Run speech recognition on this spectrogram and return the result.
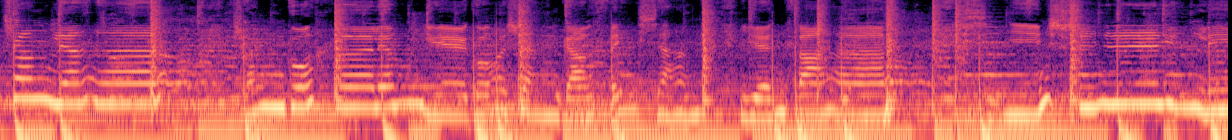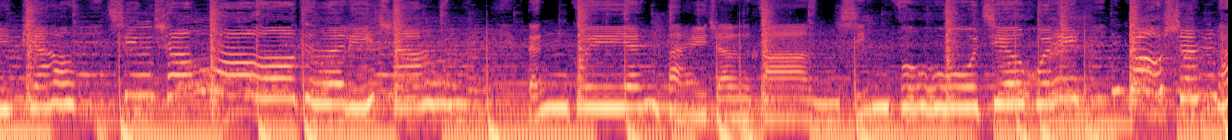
丈量穿过河流越过山岗飞向远方。心事云里飘情歌里唱等归雁百丈行幸福就回到身旁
